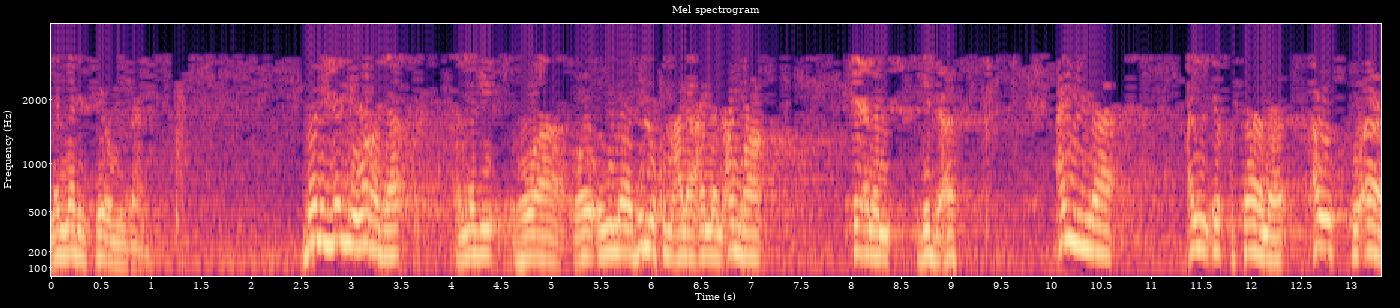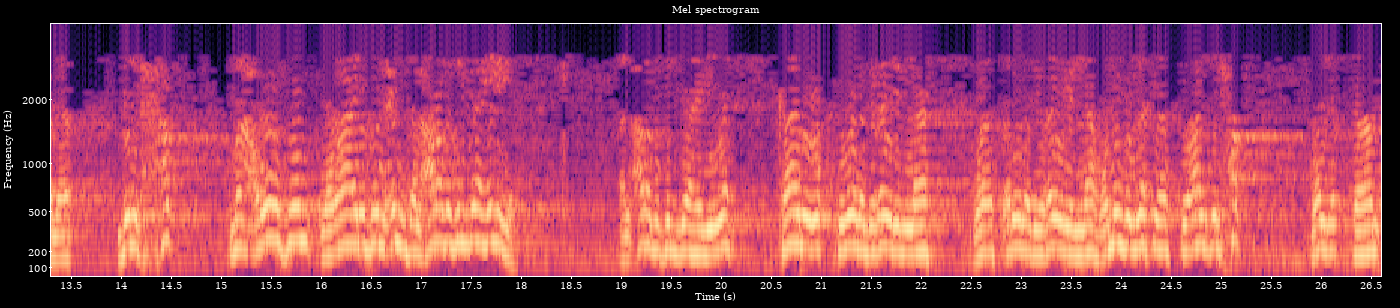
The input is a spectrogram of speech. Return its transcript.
لم يرد شيء من ذلك. بل الذي ورد الذي هو ومما يدلكم على أن الأمر فعلا بدعة أن الإقسام أو السؤال بالحق معروف ووارد عند العرب في الجاهلية. العرب في الجاهلية كانوا يقسمون بغير الله ويسألون بغير الله ومن جملتها السؤال بالحق والإقسام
